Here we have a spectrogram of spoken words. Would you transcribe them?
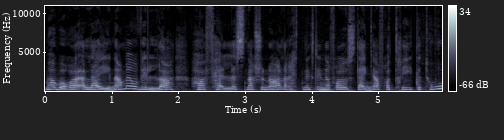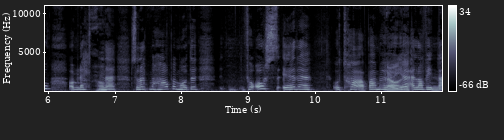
vi har vært alene med å ville ha felles nasjonale retningslinjer for å stenge fra tre til to om nettene. Sånn at vi har på en måte For oss er det å tape mye ja, et, eller vinne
